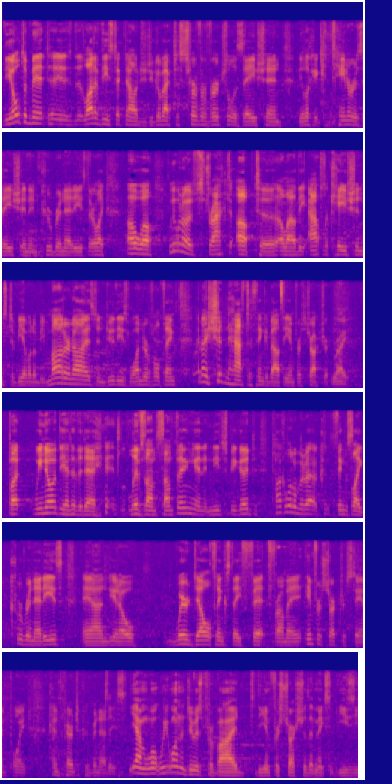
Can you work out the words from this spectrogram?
the ultimate, uh, a lot of these technologies, you go back to server virtualization, you look at containerization and Kubernetes. They're like, oh well, we want to abstract up to allow the applications to be able to be modernized and do these wonderful things, and I shouldn't have to think about the infrastructure. Right. But we know at the end of the day, it lives on something and it needs to be good. Talk a little bit about things like Kubernetes and you know, where Dell thinks they fit from an infrastructure standpoint compared to Kubernetes. Yeah, and what we want to do is provide the infrastructure that makes it easy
